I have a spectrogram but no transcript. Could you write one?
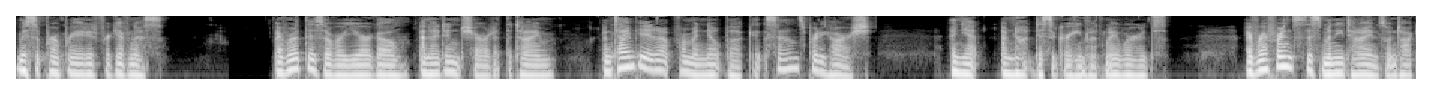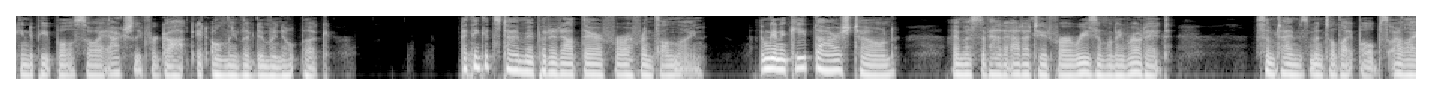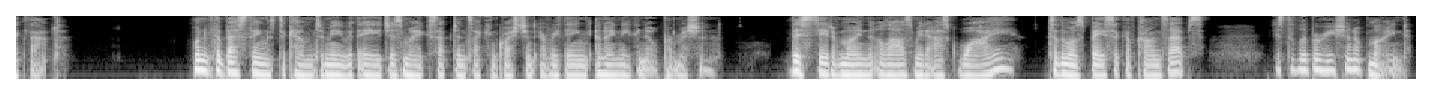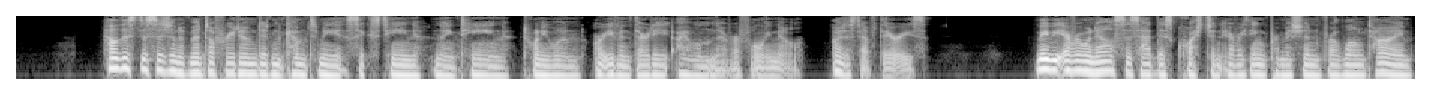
Misappropriated forgiveness. I wrote this over a year ago and I didn't share it at the time. And typing it up from my notebook, it sounds pretty harsh. And yet, I'm not disagreeing with my words. I've referenced this many times when talking to people, so I actually forgot it only lived in my notebook. I think it's time I put it out there for reference online. I'm going to keep the harsh tone. I must have had an attitude for a reason when I wrote it. Sometimes mental light bulbs are like that. One of the best things to come to me with age is my acceptance I can question everything and I need no permission. This state of mind that allows me to ask why to the most basic of concepts is the liberation of mind. How this decision of mental freedom didn't come to me at 16, 19, 21, or even 30, I will never fully know. I just have theories. Maybe everyone else has had this question everything permission for a long time,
